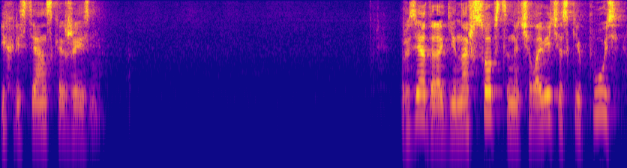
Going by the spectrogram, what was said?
и христианской жизни. Друзья дорогие, наш собственный человеческий путь –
